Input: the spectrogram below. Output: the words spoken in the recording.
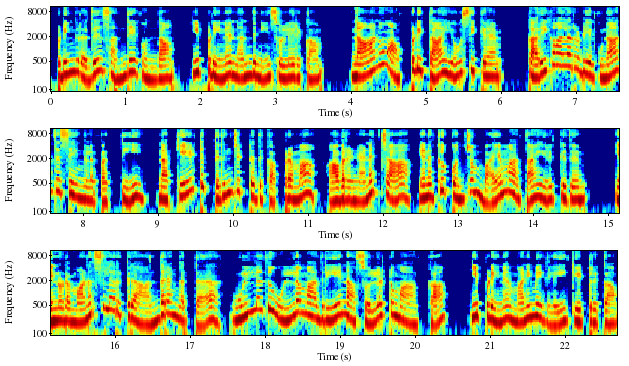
அப்படிங்கறது சந்தேகம்தான். இப்படின்னு நந்தினி சொல்லிருக்காம் நானும் அப்படித்தான் யோசிக்கிறேன். கரிகாலருடைய குணாதிசயங்களை பத்தி நான் கேட்டு தெரிஞ்சிட்டதுக்கு அப்புறமா அவரை நினைச்சா எனக்கு கொஞ்சம் பயமா தான் இருக்குது. என்னோட மனசுல இருக்கிற அந்தரங்கத்தை உள்ளது உள்ள மாதிரியே நான் சொல்லட்டுமா அக்கா? இப்படின்னு மணிமேகலை கேட்டிருக்காம்.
